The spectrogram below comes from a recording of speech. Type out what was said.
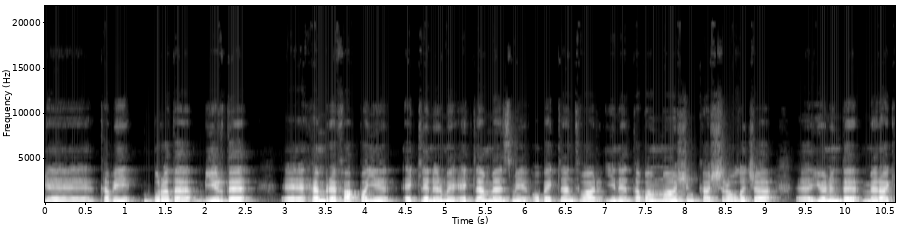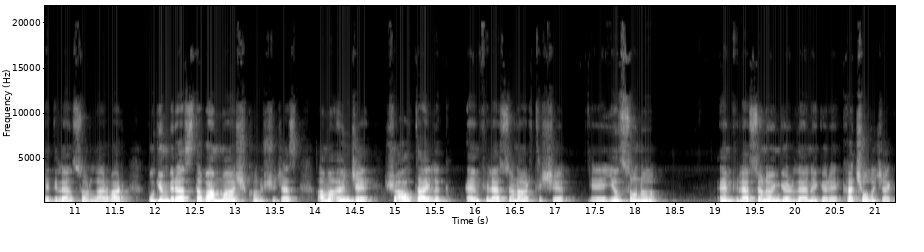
e, tabii burada bir de hem refah payı eklenir mi eklenmez mi o beklenti var. Yine taban maaşın kaç lira olacağı e, yönünde merak edilen sorular var. Bugün biraz taban maaşı konuşacağız. Ama önce şu 6 aylık enflasyon artışı e, yıl sonu enflasyon öngörülerine göre kaç olacak?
